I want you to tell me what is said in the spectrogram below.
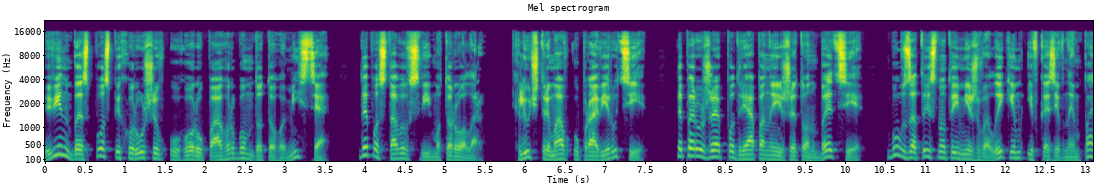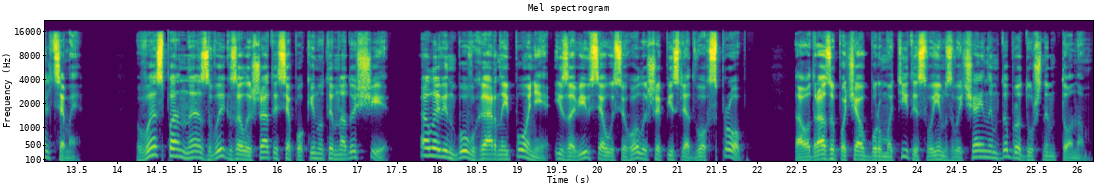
він без поспіху рушив угору пагорбом до того місця, де поставив свій моторолер. Ключ тримав у правій руці. Тепер уже подряпаний жетон Бетсі був затиснутий між великим і вказівним пальцями. Веспа не звик залишатися покинутим на дощі, але він був гарний поні і завівся усього лише після двох спроб, та одразу почав бурмотіти своїм звичайним добродушним тоном.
